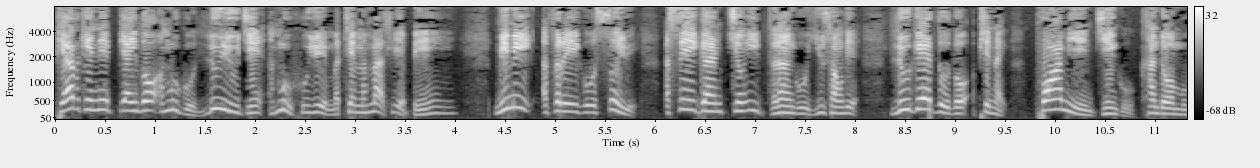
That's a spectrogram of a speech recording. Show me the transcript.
ဖျားသခင်နှင့်ပြိုင်သောအမှုကိုလူယူခြင်းအမှုဟု၍မထင်မမှတ်လျက်ပင်မိမိအသရေကိုစွန့်၍အစေခံကျွန်၏သရံကိုယူဆောင်လျက်လူကဲ့သို့သောအဖြစ်၌ဖွားမြင်ခြင်းကိုခံတော်မူ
